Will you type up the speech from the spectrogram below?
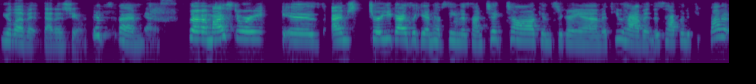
You love it. That is you. It's fun. Yes. So my story is I'm sure you guys again have seen this on TikTok, Instagram. If you haven't, this happened about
